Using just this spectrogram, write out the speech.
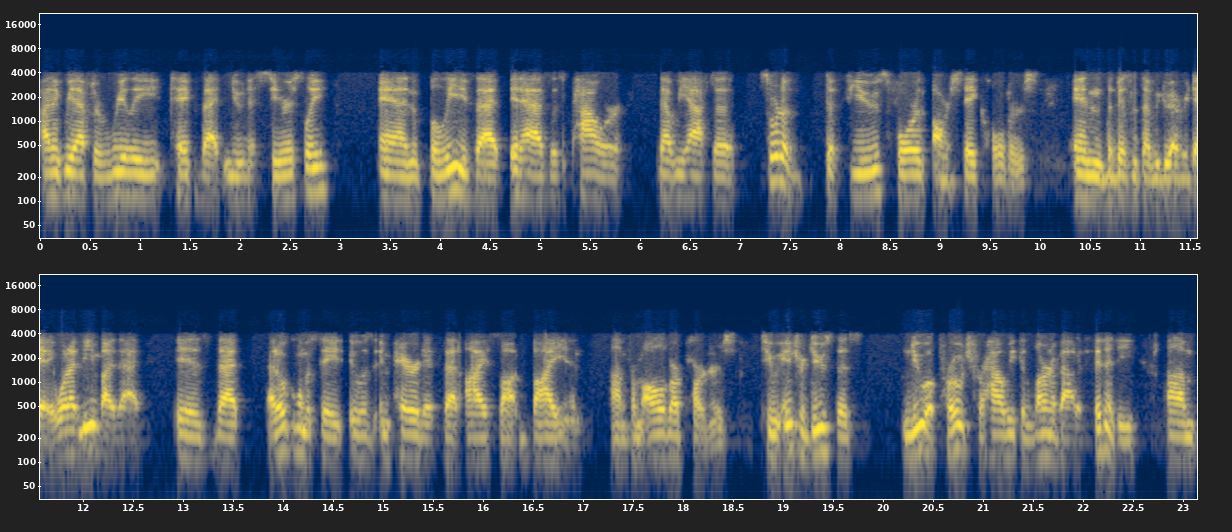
I think we have to really take that newness seriously and believe that it has this power that we have to sort of diffuse for our stakeholders in the business that we do every day. What I mean by that is that at Oklahoma State, it was imperative that I sought buy-in um, from all of our partners to introduce this new approach for how we can learn about affinity um,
